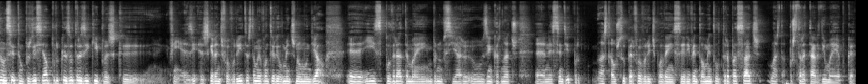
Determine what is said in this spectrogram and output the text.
não ser tão prejudicial porque as outras equipas que enfim, as, as, grandes favoritas também vão ter elementos no Mundial eh, e isso poderá também beneficiar os encarnados eh, nesse sentido, porque lá está, os super favoritos podem ser eventualmente ultrapassados, lá está, por se tratar de uma época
